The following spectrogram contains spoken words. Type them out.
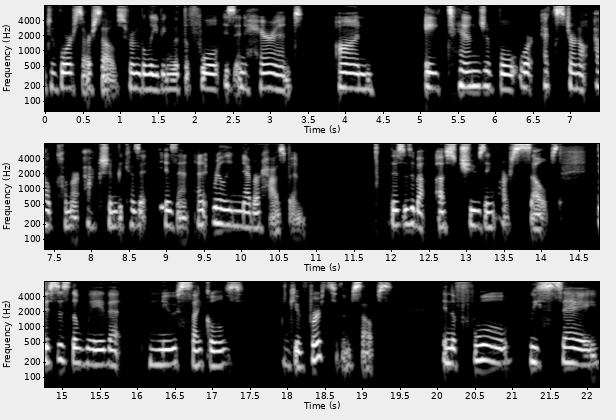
divorce ourselves from believing that the fool is inherent on a tangible or external outcome or action because it isn't, and it really never has been. This is about us choosing ourselves. This is the way that new cycles give birth to themselves. In the Fool, we say,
